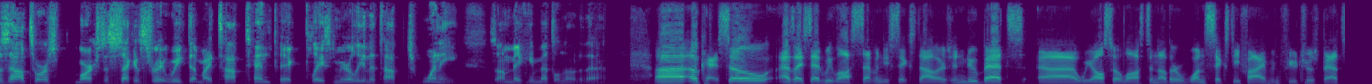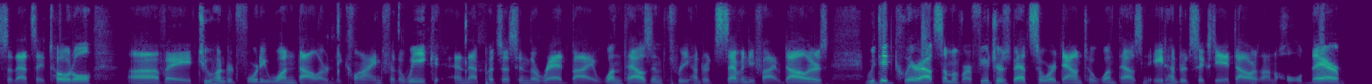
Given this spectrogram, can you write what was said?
Zalatoris marks the second straight week that my top 10 pick placed merely in the top 20. So I'm making mental note of that. Uh, okay, so as I said, we lost seventy six dollars in new bets. Uh, we also lost another one sixty five in futures bets, so that's a total of a two hundred forty one dollar decline for the week, and that puts us in the red by one thousand three hundred seventy five dollars. We did clear out some of our futures bets, so we're down to one thousand eight hundred sixty eight dollars on hold there,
